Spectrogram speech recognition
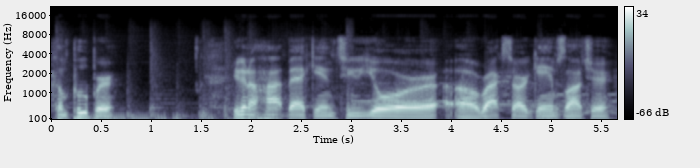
computer, you're going to hop back into your uh, Rockstar Games Launcher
